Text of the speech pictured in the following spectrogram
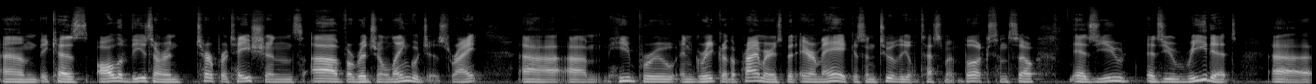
um, because all of these are interpretations of original languages, right? Uh, um, Hebrew and Greek are the primaries, but Aramaic is in two of the Old Testament books, and so as you as you read it, uh,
